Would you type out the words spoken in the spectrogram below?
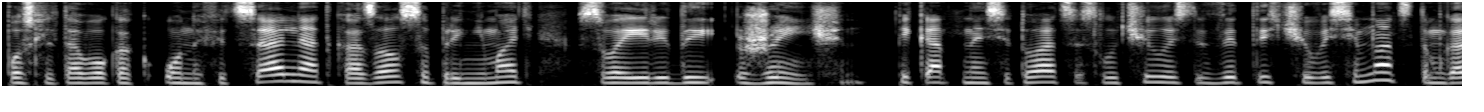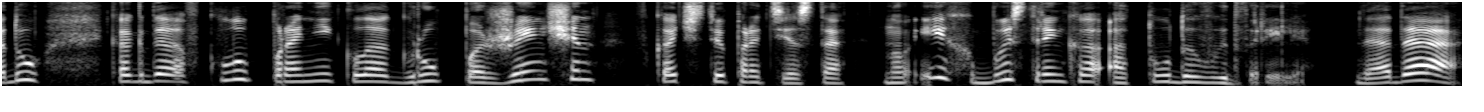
после того, как он официально отказался принимать в свои ряды женщин. Пикантная ситуация случилась в 2018 году, когда в клуб проникла группа женщин в качестве протеста, но их быстренько оттуда выдворили. Да-да,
